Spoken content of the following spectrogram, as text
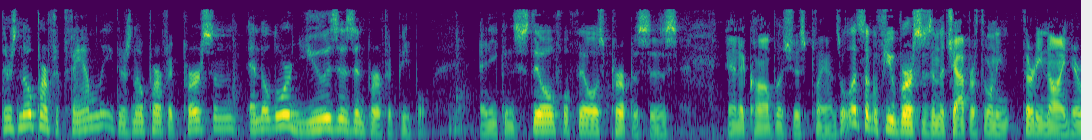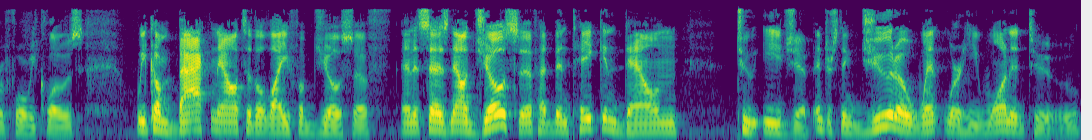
there's no perfect family, there's no perfect person, and the Lord uses imperfect people, and He can still fulfill His purposes and accomplish His plans. Well, let's look a few verses in the chapter 30, 39 here before we close. We come back now to the life of Joseph, and it says, Now Joseph had been taken down to Egypt. Interesting, Judah went where he wanted to,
